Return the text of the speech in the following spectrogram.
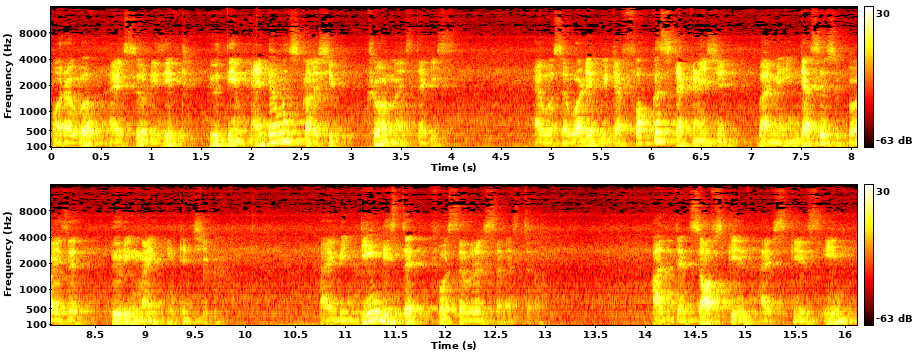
Moreover, I also received UTM Endowment Scholarship throughout my studies. I was awarded with a focused recognition by my industrial supervisor during my internship. I have been dean listed for several semesters. Other than soft skills, I have skills in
